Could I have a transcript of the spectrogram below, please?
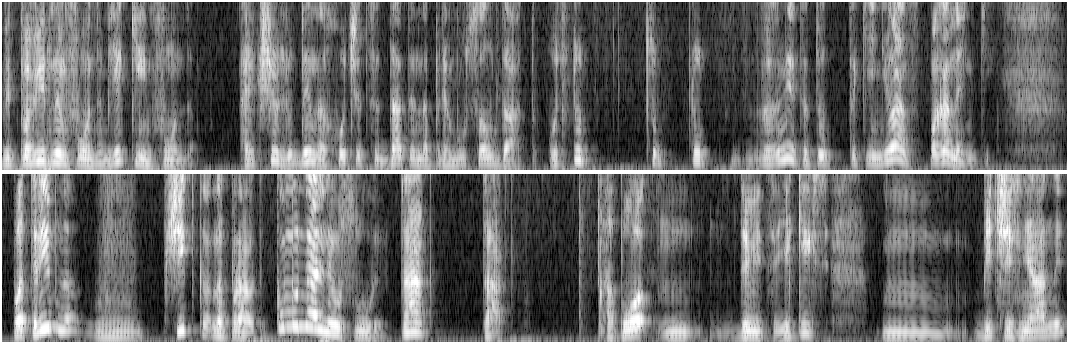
відповідним фондом. Яким фондом? А якщо людина хоче це дати напряму солдату, ось тут, тут розумієте, тут такий нюанс поганенький. Потрібно чітко направити. Комунальні услуги. Так, так. Або, дивіться, якісь вітчизняні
